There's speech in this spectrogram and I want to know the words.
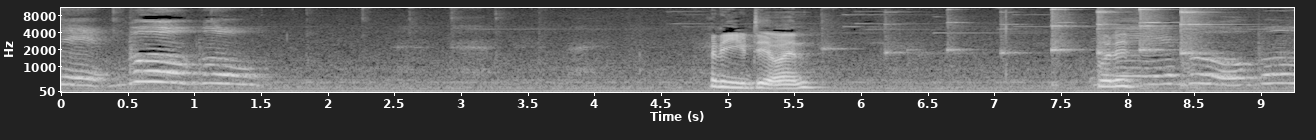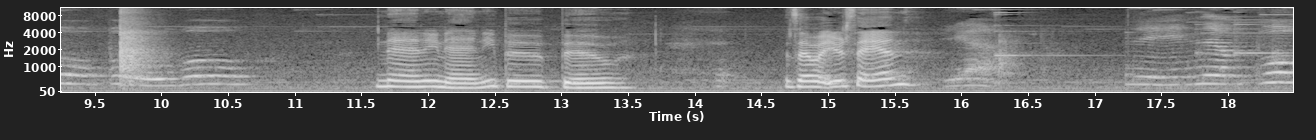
Boo. What are you doing? What did? Boo boo boo boo. Nanny nanny boo boo. Is that what you're saying? Yeah. Nanny boo.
